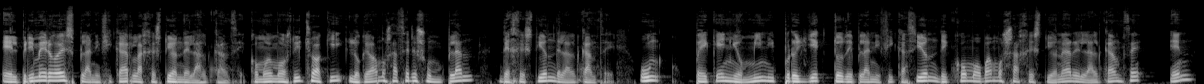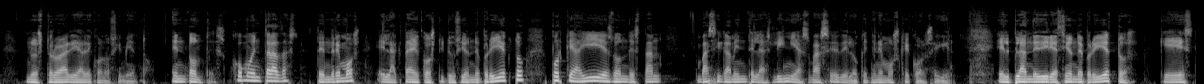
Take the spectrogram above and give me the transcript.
El primero es planificar la gestión del alcance. Como hemos dicho aquí, lo que vamos a hacer es un plan de gestión del alcance, un pequeño mini proyecto de planificación de cómo vamos a gestionar el alcance en nuestro área de conocimiento. Entonces, como entradas tendremos el acta de constitución de proyecto, porque ahí es donde están básicamente las líneas base de lo que tenemos que conseguir. El plan de dirección de proyectos, que es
